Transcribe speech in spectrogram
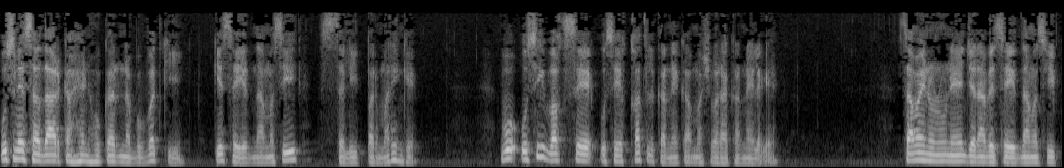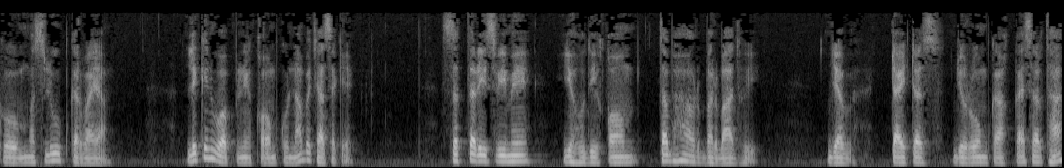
اس نے سردار کہن ہو کر نبوت کی کہ سیدنا مسیح سلیب پر مریں گے۔ وہ اسی وقت سے اسے قتل کرنے کا مشورہ کرنے لگے۔ سمعین انہوں نے جناب سیدنا مسیح کو مسلوب کروایا، لیکن وہ اپنی قوم کو نہ بچا سکے۔ ستر عیسوی میں یہودی قوم تباہ اور برباد ہوئی۔ جب ٹائٹس، جو روم کا کیسر تھا،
